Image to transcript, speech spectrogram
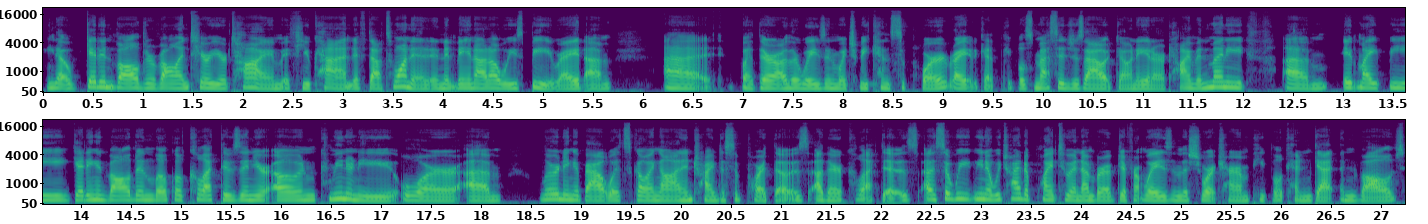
you know, get involved or volunteer your time if you can, if that's wanted. And it may not always be, right? Um, uh, but there are other ways in which we can support, right? Get people's messages out, donate our time and money. Um, it might be getting involved in local collectives in your own community or um, learning about what's going on and trying to support those other collectives. Uh, so we, you know, we try to point to a number of different ways in the short term people can get involved,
